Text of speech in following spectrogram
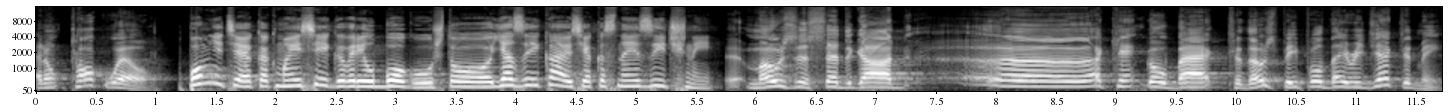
I don't talk well. Помните, как Моисей говорил Богу, что я заикаюсь, я косноязычный. Uh, Moses said to God, uh, I can't go back to those people. They rejected me.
